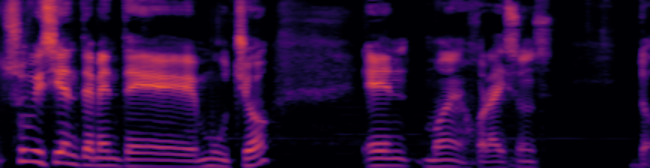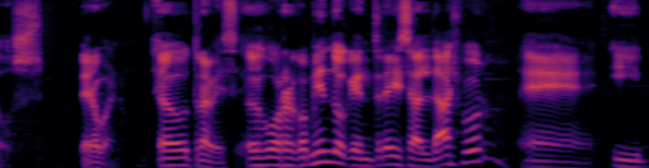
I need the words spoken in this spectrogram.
suficientemente mucho en Modern Horizons 2. Pero bueno, otra vez, os recomiendo que entréis al dashboard eh, y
